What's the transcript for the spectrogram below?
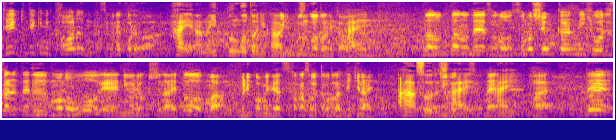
定期的に変わるんですよね、これは。はい、あの1分ごとに変わり1ます。分ごとに変わる、はい。なのなのでそのその瞬間に表示されているものを、えー入力しないと、まあ、振り込みですとかそういったことができないと。あそうです。いうことですよね。はい。はい。で、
